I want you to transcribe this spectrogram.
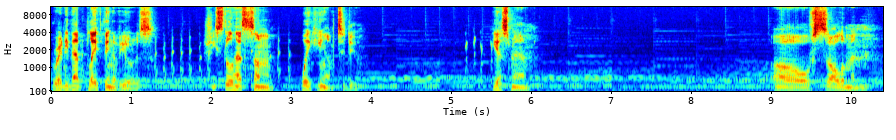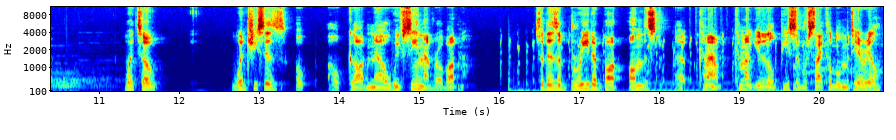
Ready that plaything of yours. She still has some waking up to do. Yes, ma'am. Oh, Solomon. Wait, so when she says, "Oh, oh God, no," we've seen that robot. So there's a breeder bot on this. Uh, come out, come out, you little piece of recyclable material.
